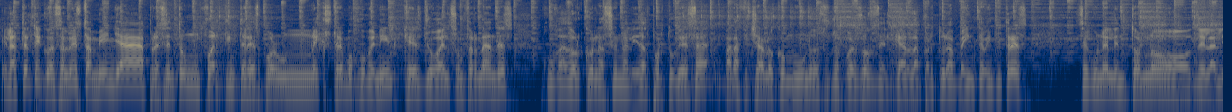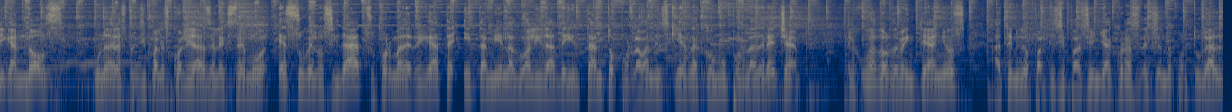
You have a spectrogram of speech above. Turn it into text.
El Atlético de San Luis también ya presenta un fuerte interés por un extremo juvenil, que es Joelson Fernández, jugador con nacionalidad portuguesa, para ficharlo como uno de sus refuerzos del cara a la apertura 2023. Según el entorno de la Liga NOS, una de las principales cualidades del extremo es su velocidad, su forma de regate y también la dualidad de ir tanto por la banda izquierda como por la derecha. El jugador de 20 años ha tenido participación ya con la selección de Portugal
